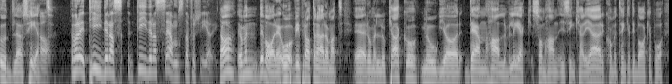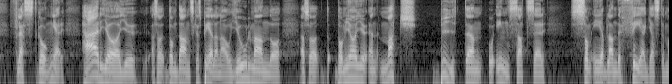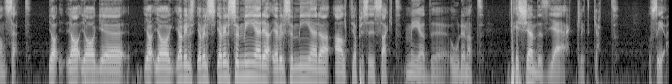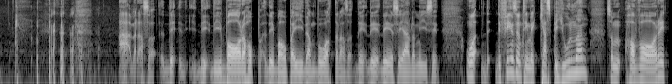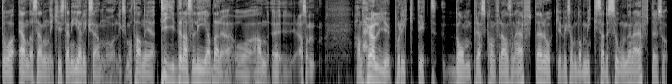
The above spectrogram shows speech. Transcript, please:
uddlöshet. Ja. Var det tidernas, tidernas sämsta forcering? Ja, ja, men det var det. Och vi pratar här om att eh, Romelu Lukaku nog gör den halvlek som han i sin karriär kommer tänka tillbaka på flest gånger. Här gör ju alltså, de danska spelarna och Julman, och, alltså, de gör ju en match, byten och insatser som är bland det fegaste man sett. Jag, jag, jag, eh, jag, jag, jag, vill, jag, vill, jag, vill summera, jag vill summera allt jag precis sagt med eh, orden att det kändes jäkligt gött att se. Nej ah, men alltså, det, det, det, är bara hoppa, det är bara hoppa i den båten alltså. Det, det, det är så jävla mysigt. Och det, det finns någonting med Kasper Hjulman som har varit då ända sedan Christian Eriksen och liksom att han är tidernas ledare och han, eh, alltså, han höll ju på riktigt de presskonferenserna efter och liksom de mixade zonerna efter så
